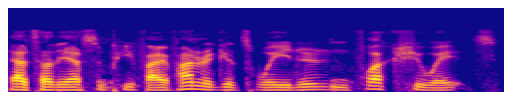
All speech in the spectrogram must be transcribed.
that's how the S&P 500 gets weighted and fluctuates.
